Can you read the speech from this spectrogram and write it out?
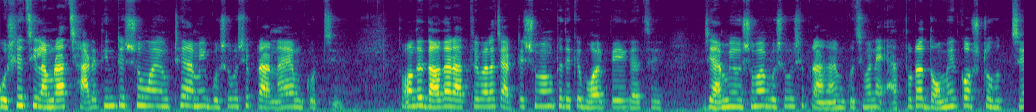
বসেছিলাম, রাত সাড়ে তিনটের সময় উঠে আমি বসে বসে প্রাণায়াম করছি। তোমাদের দাদা রাত্রেবেলা চারটের সময় উঠে থেকে ভয় পেয়ে গেছে যে আমি ওই সময় বসে বসে প্রাণায়াম করছি। মানে এতটা দমের কষ্ট হচ্ছে,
